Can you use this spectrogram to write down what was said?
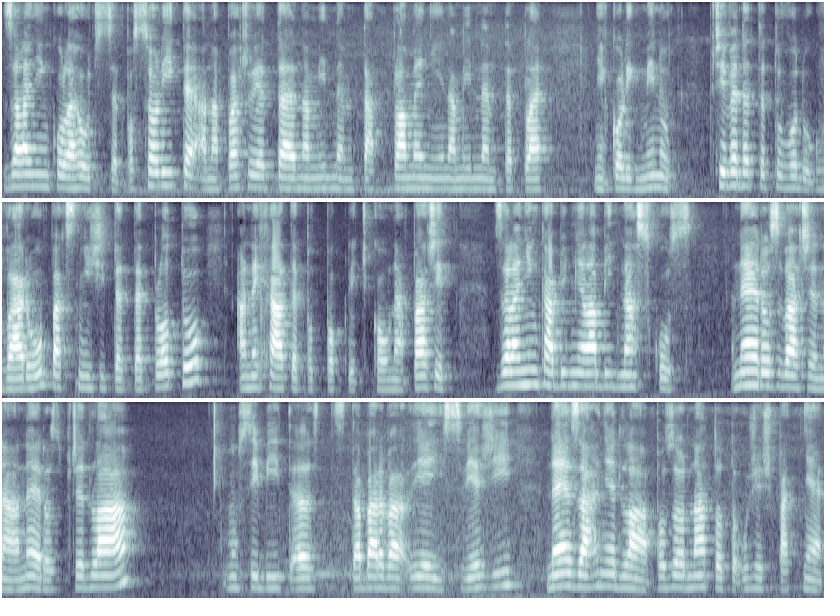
Zeleninku lehoučce posolíte a napařujete na mírném plamení, na mírném teple několik minut. Přivedete tu vodu k varu, pak snížíte teplotu a necháte pod pokličkou napařit. Zeleninka by měla být na zkus, ne rozvařená, ne rozbředlá, musí být eh, ta barva její svěží, ne zahnědlá. Pozor na to, to už je špatně.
